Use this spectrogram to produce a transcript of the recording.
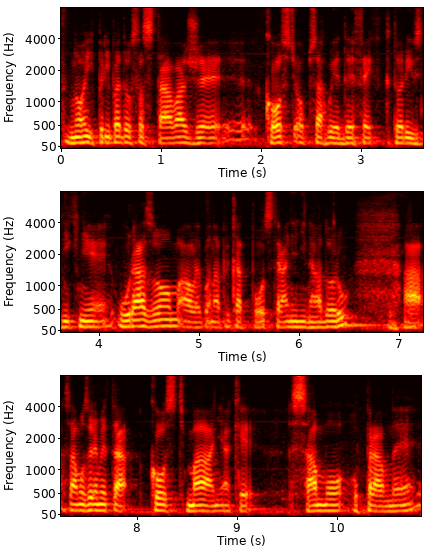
v mnohých prípadoch sa stáva, že kosť obsahuje defekt, ktorý vznikne úrazom alebo napríklad po odstránení nádoru. A samozrejme tá kosť má nejaké samoopravné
